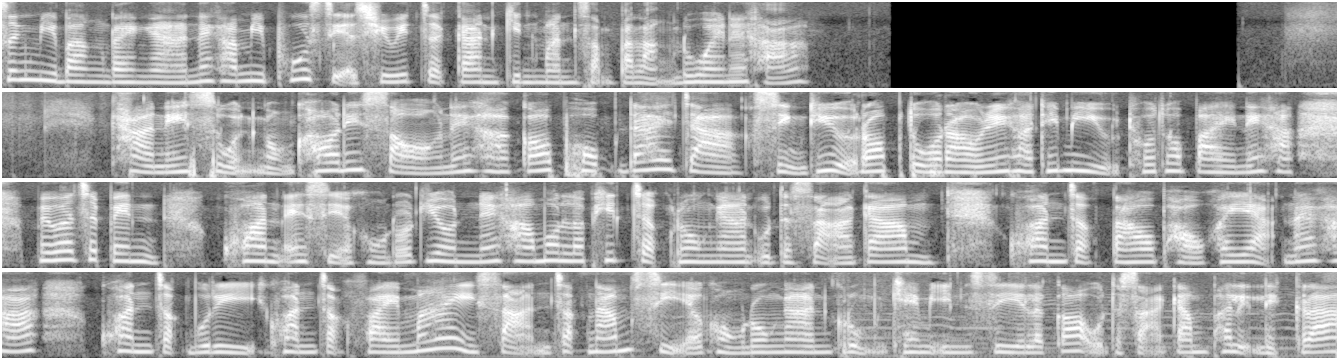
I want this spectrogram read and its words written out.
ซึ่งมีบางรายงานนะคะ มีผู้เสียชีวิตจากการกินมันสำปะหลังด้วยนะคะ ค่ะในส่วนของข้อที่2นะคะก็พบได้จากสิ่งที่อยู่รอบตัวเรานะคะที่มีอยู่ทั่วๆไปนะคะไม่ว่าจะเป็นควันไอเสียของรถยนต์นะคะมลพิษจากโรงงานอุตสาหกรรม ควันจากเตาเผาขยะนะคะ ควันจากบุหรี่ ควันจากไฟไหม้สารจากน้ำเสียของโรงงานกลุ่มเคมีอินทรีย์แล้วก็อุตสาหกรรมผลิตเหล็กกล้า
